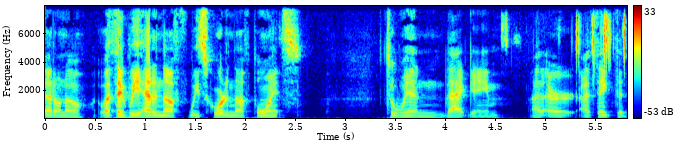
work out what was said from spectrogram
I don't know. I think we had enough. We scored enough points to win that game. I, or I think that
